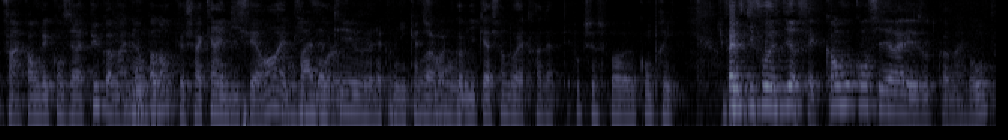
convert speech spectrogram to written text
enfin, quand vous les considérez plus comme un groupe, pendant que chacun est différent, et on puis va adapter euh, la communication. votre communication doit être adaptée. Pour que ce soit euh, compris. En fait, ce qu'il faut se dire, c'est que quand vous considérez les autres comme un groupe,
